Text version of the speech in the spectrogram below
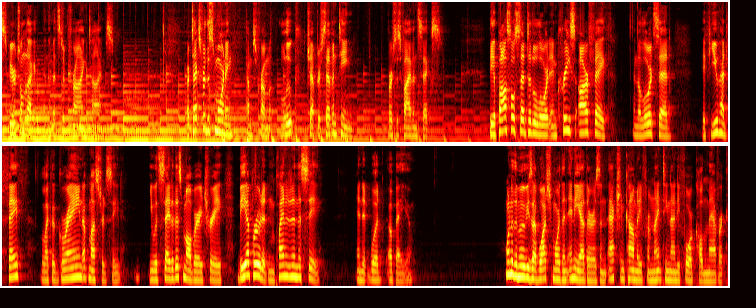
spiritual nugget in the midst of trying times. Our text for this morning comes from Luke chapter 17, verses 5 and 6. The apostle said to the Lord, Increase our faith. And the Lord said, If you had faith like a grain of mustard seed, you would say to this mulberry tree, Be uprooted and planted in the sea, and it would obey you. One of the movies I've watched more than any other is an action comedy from 1994 called Maverick.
